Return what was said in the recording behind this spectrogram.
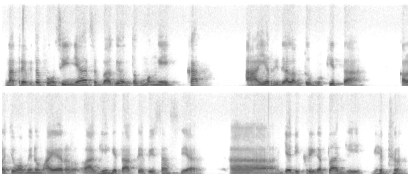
natrium itu fungsinya sebagai untuk mengikat air di dalam tubuh kita. Kalau cuma minum air lagi kita aktivitas ya uh, jadi keringat lagi gitu.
